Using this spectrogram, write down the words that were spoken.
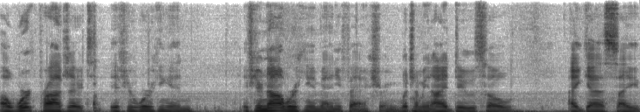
a work project. If you're working in, if you're not working in manufacturing, which I mean, I do, so I guess I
